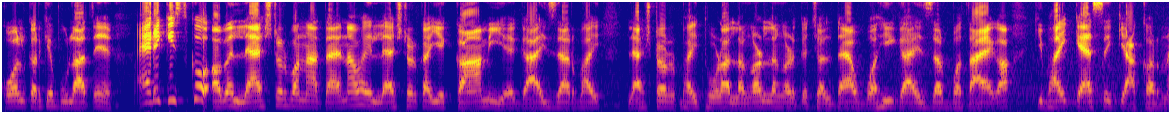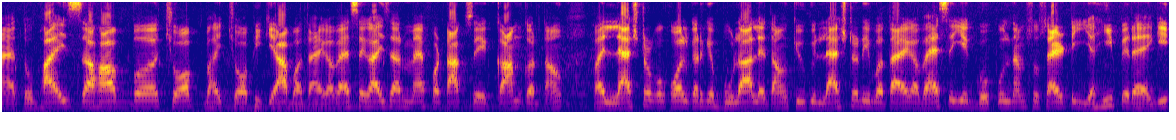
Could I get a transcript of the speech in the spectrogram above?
कॉल करके बुलाते हैं। अरे किसको? अबे लेस्टर बनाता है ना भाई। लेस्टर का ये काम ही है गाइस यार भाई। लेस्टर भाई थोड़ा लंगड़ लंगड़ के चलता है। वही गाइस यार बताएगा कि भाई कैसे क्या करना है। तो भाई साहब, चौप, भाई चौप ही क्या बताएगा। वैसे गाइस यार, मैं फटाक से एक काम करता हूँ। भाई लेस्टर को कॉल करके बुला लेता हूँ, क्योंकि लेस्टर ही बताएगा। वैसे ये गोकुल सोसाइटी यहीं पे रहेगी।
